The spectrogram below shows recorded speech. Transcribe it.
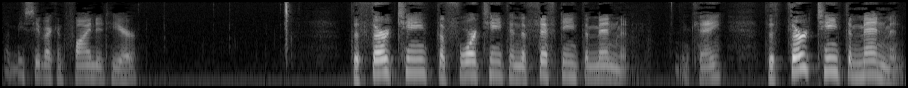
let me see if I can find it here, the 13th, the 14th, and the 15th Amendment. Okay? The 13th Amendment,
